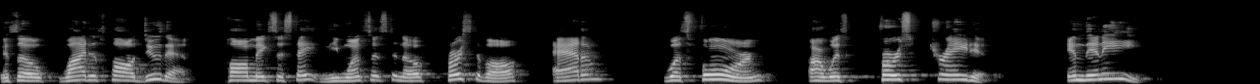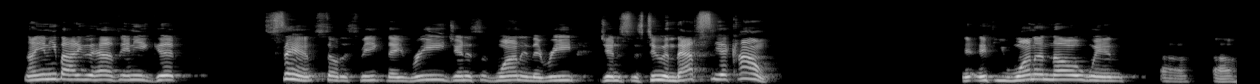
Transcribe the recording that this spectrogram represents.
And so, why does Paul do that? Paul makes a statement. He wants us to know, first of all, Adam was formed or was first created, and then Eve. Now, anybody who has any good sense, so to speak, they read Genesis 1 and they read Genesis 2, and that's the account. If you want to know when uh, uh,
